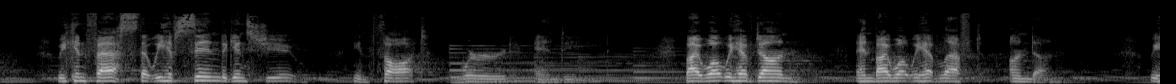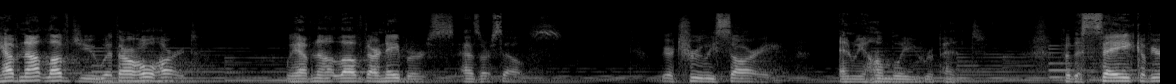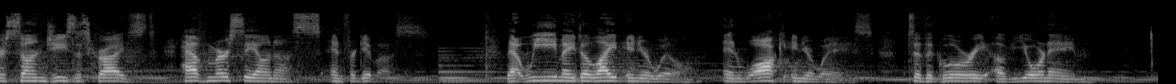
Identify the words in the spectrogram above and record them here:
we confess that we have sinned against you in thought, word, and deed, by what we have done and by what we have left undone. We have not loved you with our whole heart. We have not loved our neighbors as ourselves. We are truly sorry and we humbly repent. For the sake of your Son, Jesus Christ, have mercy on us and forgive us, that we may delight in your will and walk in your ways to the glory of your name.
